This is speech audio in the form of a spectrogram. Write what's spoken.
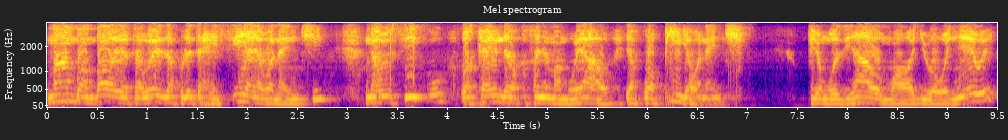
mambo ambayo yataweza kuleta hisia ya wananchi, na usiku wakaenda wakafanya mambo yao ya kuwapinga wananchi. Viongozi hao mwawajua wenyewe,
